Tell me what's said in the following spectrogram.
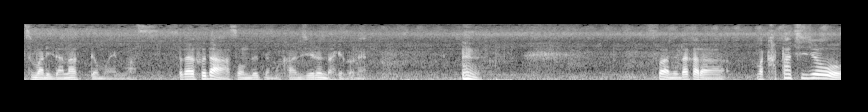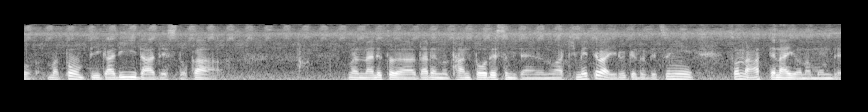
集まりだなって思います。それは普段遊んでても感じるんだけどね。そうだね。だから、まあ、形上、まあ、トンピがリーダーですとかまあ、慣れとら誰の担当ですみたいなのは決めてはいるけど別にそんなん合ってないようなもんで。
